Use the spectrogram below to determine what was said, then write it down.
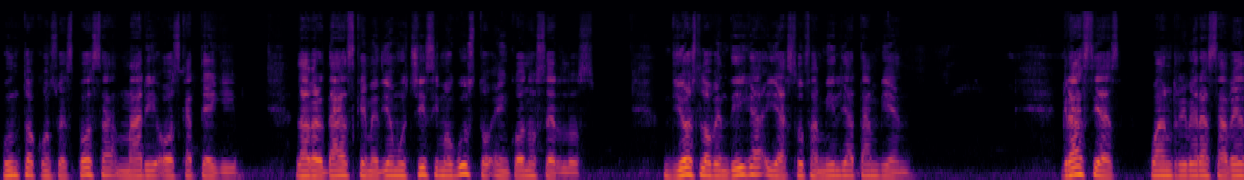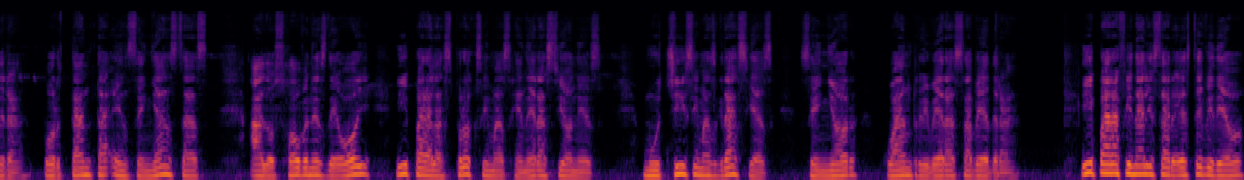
junto con su esposa Mari Oscategui. La verdad es que me dio muchísimo gusto en conocerlos. Dios lo bendiga y a su familia también. Gracias Juan Rivera Saavedra por tantas enseñanzas a los jóvenes de hoy y para las próximas generaciones. Muchísimas gracias, señor Juan Rivera Saavedra. Y para finalizar este video,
